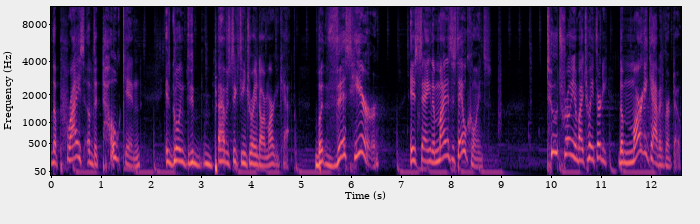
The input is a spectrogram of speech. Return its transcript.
the price of the token is going to have a 16 trillion dollar market cap. But this here is saying the minus the stable coins, 2 trillion by 2030, the market cap in crypto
